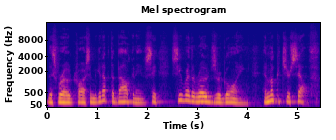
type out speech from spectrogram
this road crossing. But get up the balcony and see see where the roads are going, and look at yourself.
